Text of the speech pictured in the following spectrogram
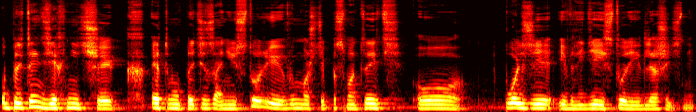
О претензиях Ницше к этому притязанию истории вы можете посмотреть о пользе и вреде истории для жизни.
